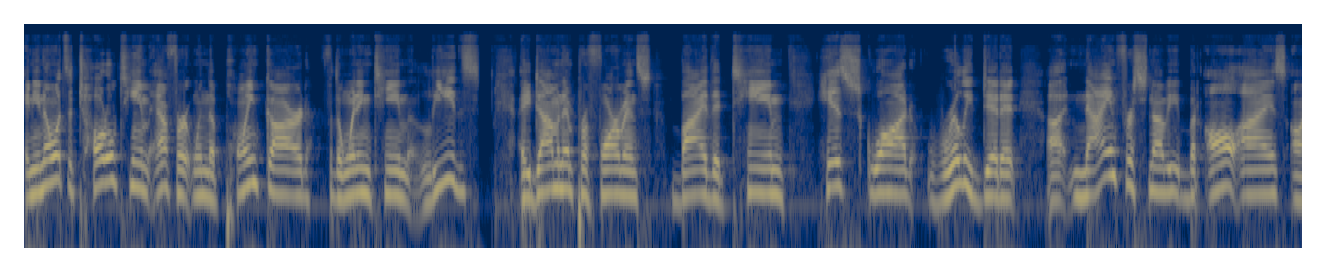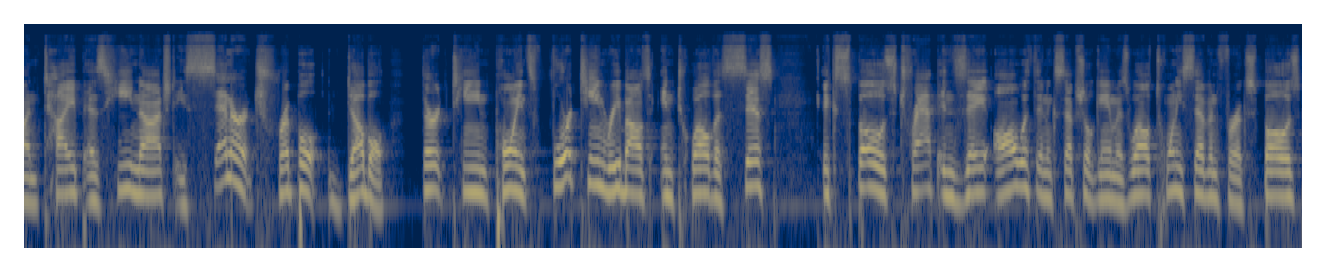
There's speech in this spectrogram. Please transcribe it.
And you know, it's a total team effort when the point guard for the winning team leads a dominant performance by the team. His squad really did it. Uh, nine for Snubby, but all eyes on Type as he notched a center triple double 13 points, 14 rebounds, and 12 assists. Expose, Trap, and Zay all with an exceptional game as well. 27 for Expose.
